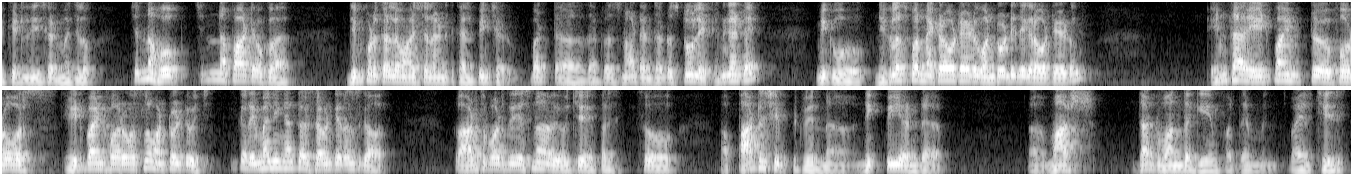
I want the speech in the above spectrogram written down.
వికెట్లు తీసాడు మధ్యలో. చిన్న హోప్ చిన్నపాటి ఒక దింపుడు కళ్ళం ఆశ లాంటిది కల్పించాడు. But that was not and that was too late ఎందుకంటే మీకు నికోలస్ పర్న్ ఎక్కడ ఒకటాడు వన్ ట్వంటీ దగ్గర ఒకటాడు ఎంత eight point four overs eight point four అవర్స్లో వన్ ట్వంటీ వచ్చింది. ఇంకా రిమైనింగ్ అంతా సెవెంటీ రన్స్ కావాలి. ఆడుతూ పాడుతూ చేసినా వచ్చే పరిస్థితి. సో ఆ partnership between Nick P and Marsh that won the game for them while chasing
